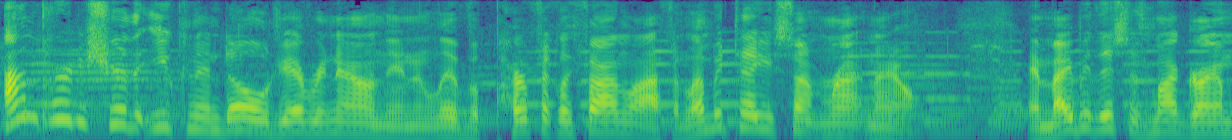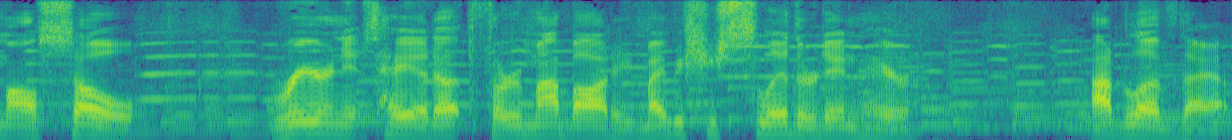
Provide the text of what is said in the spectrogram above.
I'm pretty sure that you can indulge every now and then and live a perfectly fine life. And let me tell you something right now. And maybe this is my grandma's soul rearing its head up through my body. Maybe she slithered in here. I'd love that.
